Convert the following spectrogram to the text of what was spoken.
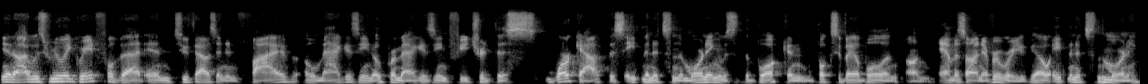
you know, I was really grateful that in 2005, O Magazine, Oprah Magazine featured this workout, this eight minutes in the morning. Was the book, and the book's available on, on Amazon everywhere you go. Eight minutes in the morning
